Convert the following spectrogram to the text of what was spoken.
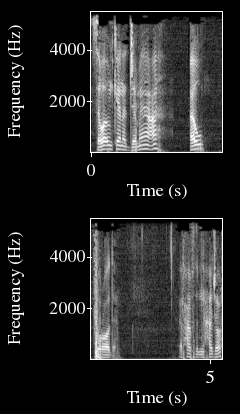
سواء كانت جماعة أو فرادة. الحافظ ابن حجر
